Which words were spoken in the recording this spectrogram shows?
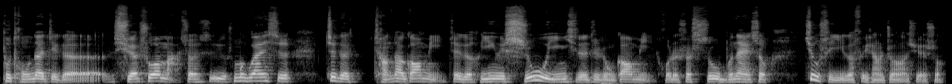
不同的这个学说嘛，说是有什么关系？这个肠道高敏，这个因为食物引起的这种高敏，或者说食物不耐受，就是一个非常重要的学说。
